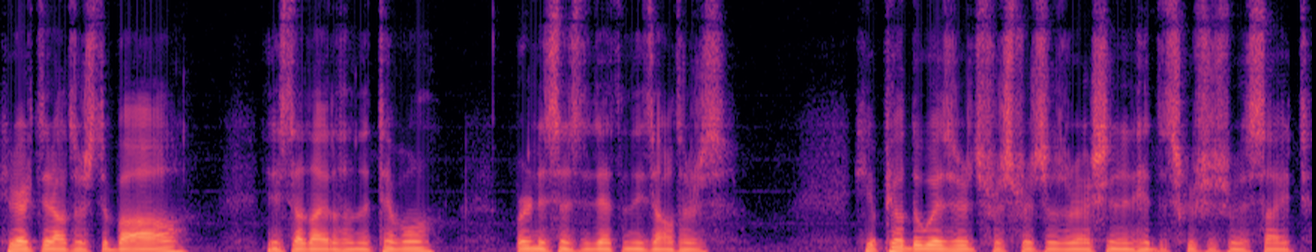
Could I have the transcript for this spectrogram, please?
He erected altars to Baal, installed idols on the temple, burned his sons to death on these altars. He appealed to wizards for spiritual direction and hid the scriptures from his sight.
